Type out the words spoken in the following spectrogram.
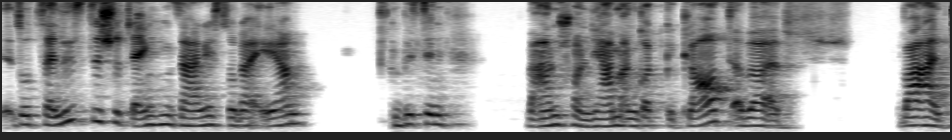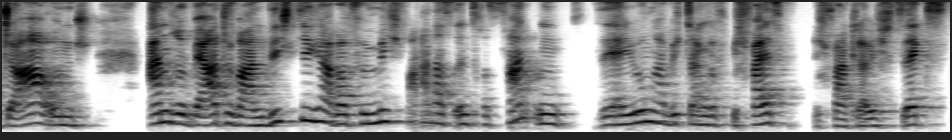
äh, sozialistische Denken, sage ich sogar eher, ein bisschen waren schon, die haben an Gott geglaubt, aber war halt da und andere Werte waren wichtiger, aber für mich war das interessant und sehr jung habe ich dann, ich weiß, ich war glaube ich sechs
